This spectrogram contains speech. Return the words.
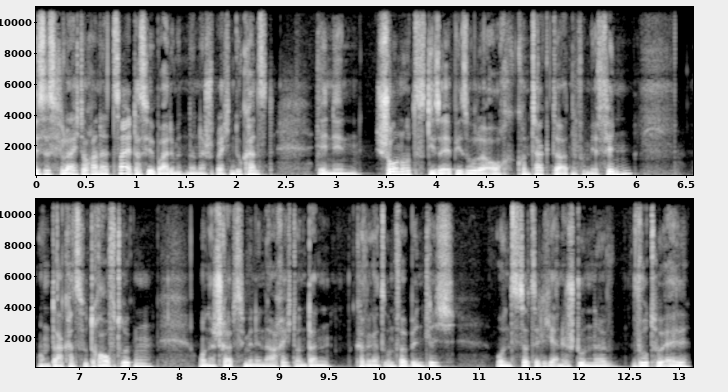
ist es vielleicht auch an der Zeit, dass wir beide miteinander sprechen. Du kannst in den Shownotes dieser Episode auch Kontaktdaten von mir finden und da kannst du draufdrücken und dann schreibst du mir eine Nachricht und dann können wir ganz unverbindlich uns tatsächlich eine Stunde virtuell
